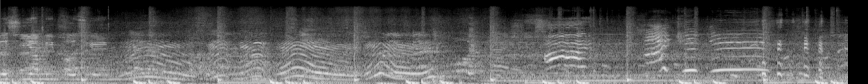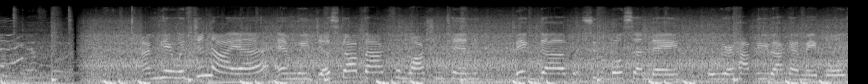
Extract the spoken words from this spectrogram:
this yummy post game. I'm here with Janaya, and we just got back from Washington. Big dub, Super Bowl Sunday, but we are happy to be back at Maples.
